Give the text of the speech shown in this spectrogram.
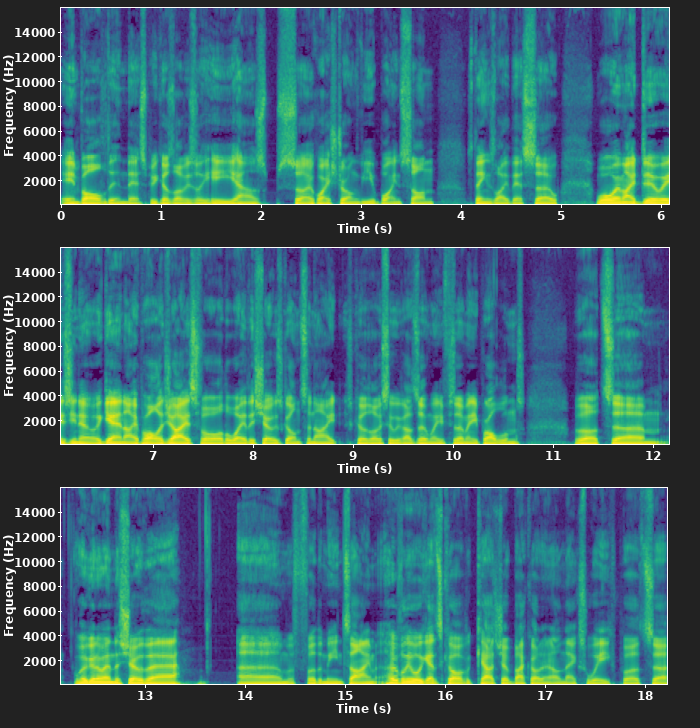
involved in this because obviously he has so quite strong viewpoints on things like this. So what we might do is, you know, again, I apologize for the way the show's gone tonight because obviously we've had so many so many problems, but um, we're going to end the show there. Um, for the meantime, hopefully we'll get to catch up back on it on next week, but. Uh,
